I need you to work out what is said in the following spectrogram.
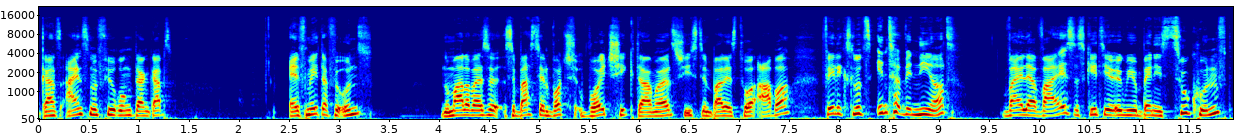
ganz 1-0-Führung. Dann gab's Elfmeter für uns Normalerweise Sebastian Wojcik damals schießt den Ball ins Tor, aber Felix Lutz interveniert, weil er weiß, es geht hier irgendwie um Bennys Zukunft.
